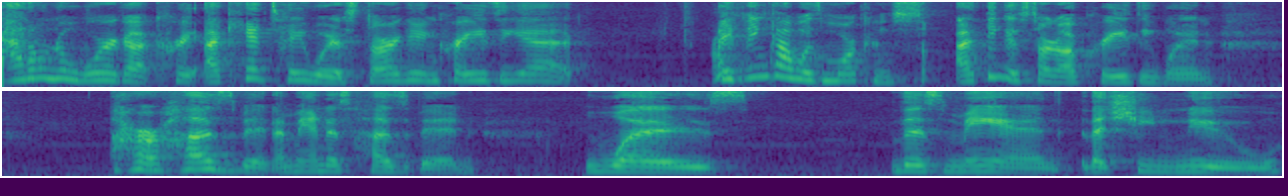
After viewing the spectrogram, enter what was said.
I don't know where it got crazy. I can't tell you where it started getting crazy at. I think I was more concerned. I think it started off crazy when her husband, Amanda's husband, was this man that she knew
